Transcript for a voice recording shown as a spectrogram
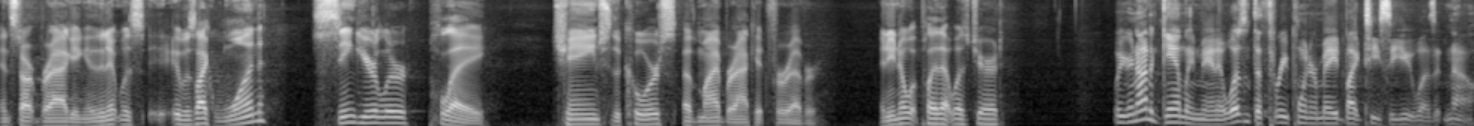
and start bragging. And then it was it was like one singular play changed the course of my bracket forever. And you know what play that was, Jared? well, you're not a gambling man. It wasn't the three pointer made by TCU, was it? No.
